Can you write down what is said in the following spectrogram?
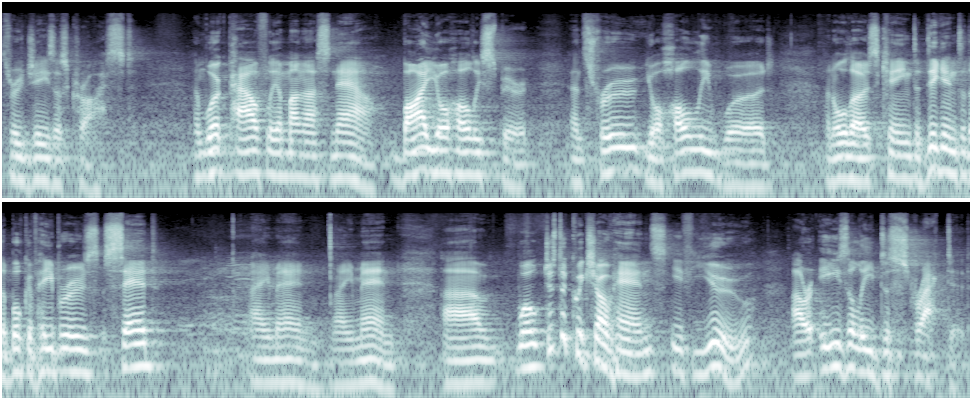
through Jesus Christ. And work powerfully among us now by your Holy Spirit and through your holy word. And all those keen to dig into the book of Hebrews said, Amen. Amen. Amen. Uh, well, just a quick show of hands if you are easily distracted.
